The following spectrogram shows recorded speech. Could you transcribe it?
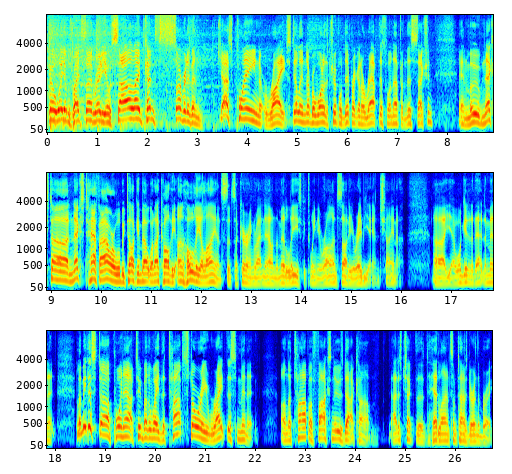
Phil Williams, Right Side Radio, solid conservative and just plain right. Still in number one of the Triple Dipper. Going to wrap this one up in this section and move next. Uh, next half hour, we'll be talking about what I call the unholy alliance that's occurring right now in the Middle East between Iran, Saudi Arabia, and China. Uh, yeah, we'll get into that in a minute. Let me just uh, point out, too, by the way, the top story right this minute on the top of FoxNews.com. I just check the headline sometimes during the break.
